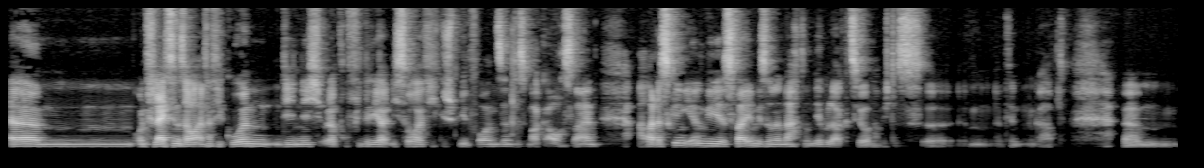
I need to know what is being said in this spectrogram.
Ähm, und vielleicht sind es auch einfach Figuren, die nicht, oder Profile, die halt nicht so häufig gespielt worden sind, das mag auch sein. Aber das ging irgendwie, es war irgendwie so eine Nacht- und Nebelaktion, habe ich das äh, im Empfinden gehabt. Ähm,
